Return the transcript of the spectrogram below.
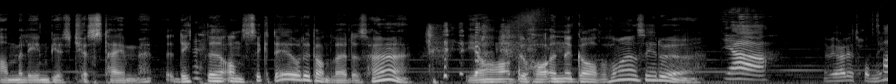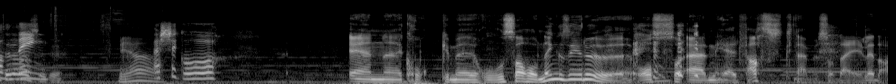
Amelin Bjørk Tjøstheim. Ditt eh, ansikt er jo litt annerledes, hæ? Ja, du har en gave for meg, sier du. Ja, Vi har litt honning, til deg, sier du. Ja. vær så god. En eh, krukke med rosa honning, sier du. Og så er den helt fersk. Neimen, så deilig, da.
